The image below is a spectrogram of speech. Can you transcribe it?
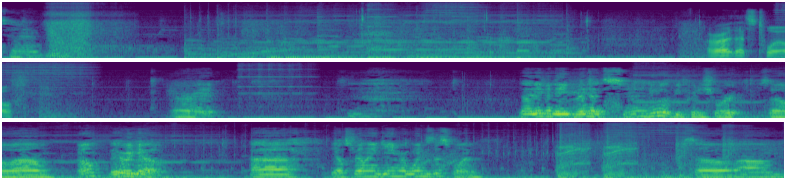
time. Alright, that's 12. Alright. Not even 8 minutes. I knew it would be pretty short. So, um, oh, there we go. Uh, the Australian gamer wins this one. So, um,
